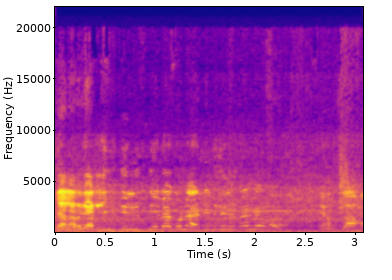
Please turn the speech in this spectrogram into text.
తెల్లరి గట్ల నుంచి తిరిగి కాకుండా అటు ఇటు తిరుగుతాను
